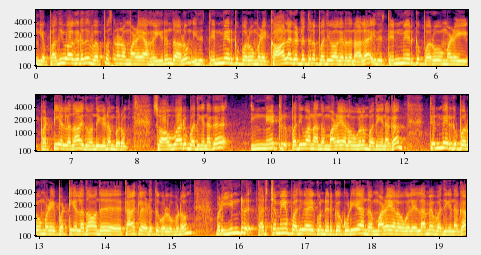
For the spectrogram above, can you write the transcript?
இங்கே பதிவாகிறது வெப்பசலன மழையாக இருந்தாலும் இது தென்மேற்கு பருவமழை காலகட்டத்தில் பதிவாகிறதுனால இது தென்மேற்கு பருவமழை பட்டியலில் தான் இது வந்து இடம்பெறும். ஸோ அவ்வாறு பார்த்தீங்கன்னாக்க இந்நேற்று பதிவான அந்த மழை அளவுகளும் பார்த்தீங்கன்னாக்கா தென்மேற்கு பருவமழை பட்டியலில் தான் வந்து கணக்கில் எடுத்துக்கொள்ளப்படும் பட் இன்று தற்சமயம் பதிவாகி கொண்டிருக்கக்கூடிய அந்த மழை அளவுகள் எல்லாமே பார்த்தீங்கன்னாக்கா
